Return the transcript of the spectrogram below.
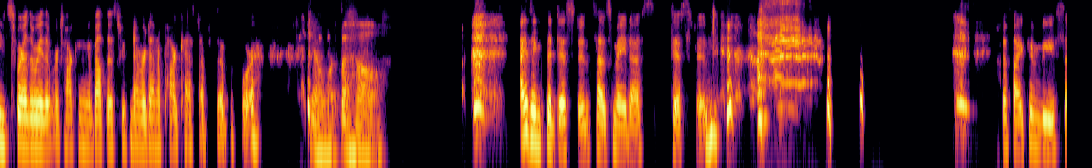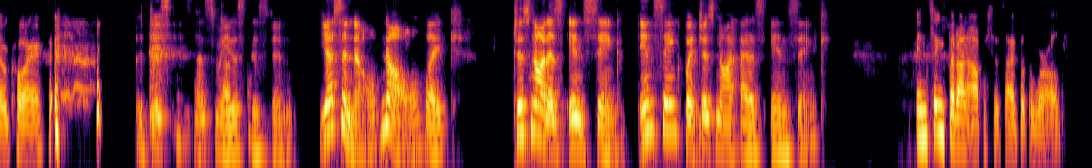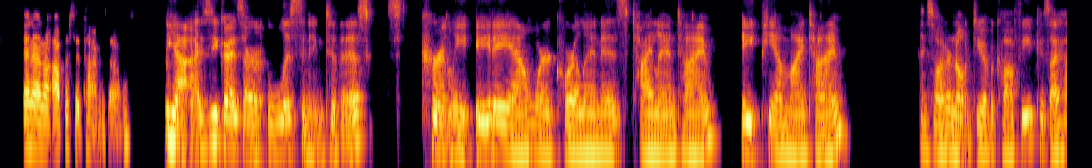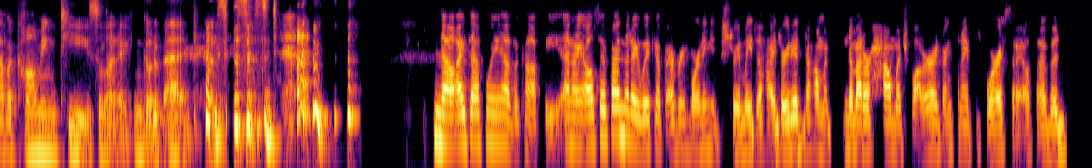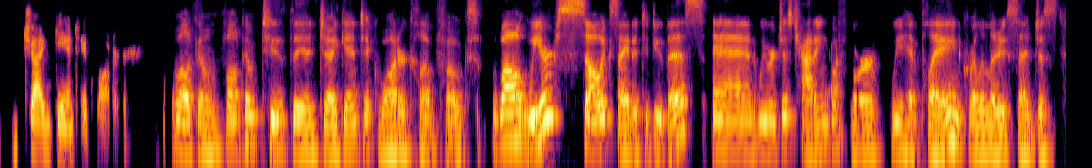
You'd swear the way that we're talking about this, we've never done a podcast episode before. Yeah, what the hell? I think the distance has made us distant. if I can be so coy. the distance has made us distant. Yes and no. No, like just not as in sync. In sync, but just not as in sync. In sync, but on opposite sides of the world and on opposite time zones. Yeah, as you guys are listening to this, currently 8 a.m. where Coralyn is, Thailand time, 8 p.m. my time. And so I don't know, do you have a coffee? Because I have a calming tea so that I can go to bed once this is done. No, I definitely have a coffee. And I also find that I wake up every morning extremely dehydrated, no how much no matter how much water I drank the night before. So I also have a gigantic water. Welcome. Welcome to the Gigantic Water Club, folks. Well, we are so excited to do this. And we were just chatting yeah. before we hit play, and Coralyn literally said, just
